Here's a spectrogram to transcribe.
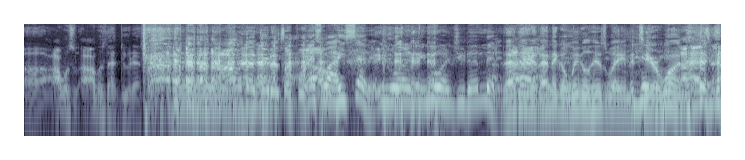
Uh, I was I was that dude at some point. I was that dude at some point. That's I why was- he said it. He wanted, he wanted you to admit it. That nigga, that nigga wiggled his way into tier one. I had, I,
